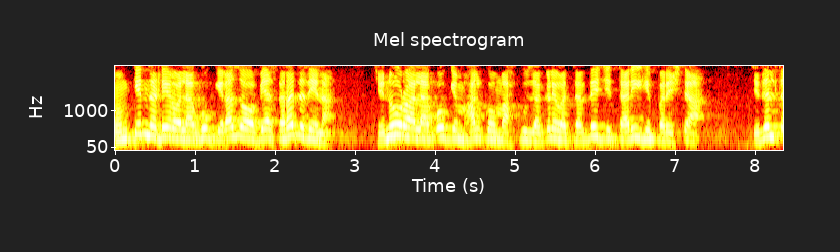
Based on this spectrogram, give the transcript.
ممکن د ډېر علاقو کې راز او بیا سره د دینه چې نور علاقو کې خلکو محفوظه کړي و تر دې چې تاریخي پرشته چې دلته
